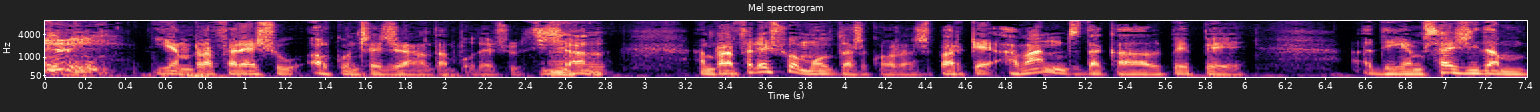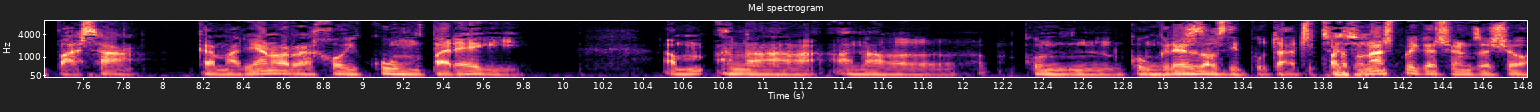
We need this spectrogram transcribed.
I em refereixo al Consell General del Poder Judicial, mm. em refereixo a moltes coses, perquè abans de que el PP, diguem, s'hagi d'empassar que Mariano Rajoy comparegui en, en, la, en el con, Congrés dels Diputats per donar explicacions d'això.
